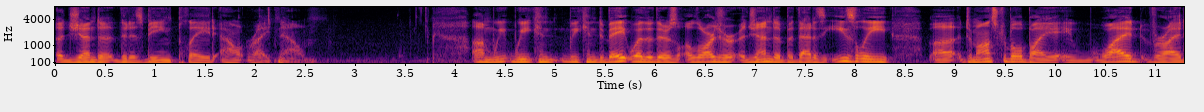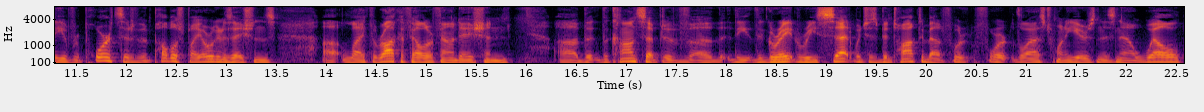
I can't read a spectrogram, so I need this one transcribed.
agenda that is being played out right now. Um, we, we can we can debate whether there's a larger agenda, but that is easily uh, demonstrable by a wide variety of reports that have been published by organizations uh, like the Rockefeller Foundation. Uh, the, the concept of uh, the, the Great Reset, which has been talked about for, for the last 20 years and is now well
